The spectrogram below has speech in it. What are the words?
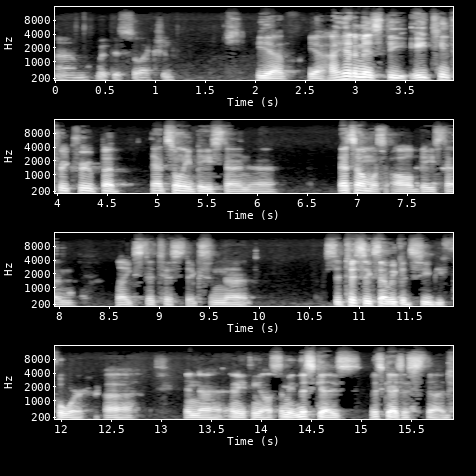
um, with this selection. Yeah, yeah, I had him as the 18th recruit, but that's only based on, uh, that's almost all based on like statistics and not statistics that we could see before. Uh, and uh, anything else. I mean, this guy's this guy's a stud.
